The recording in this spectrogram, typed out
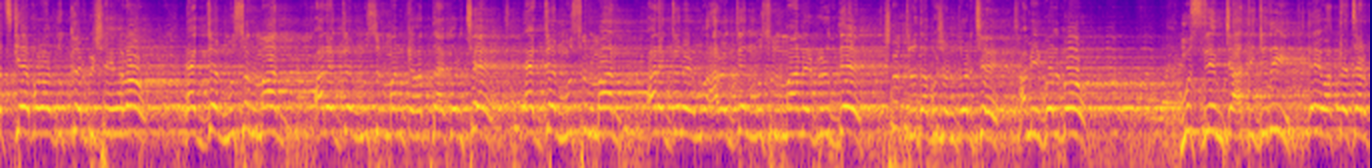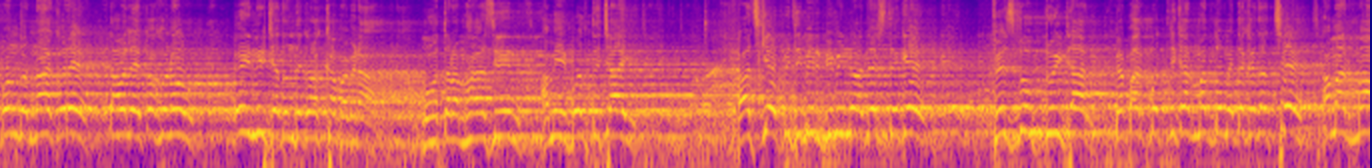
আজকে বড় দুঃখের বিষয় হলো, একজন মুসলমান আরেকজন মুসলমানকে হত্যা করছে। একজন মুসলমান আরেকজনের, আরেকজন মুসলমানের বিরুদ্ধে শত্রুতা পোষণ করছে। আমি বলব মুসলিম জাতি যদি এই অত্যাচার বন্ধ না করে, তাহলে কখনো এই নির্যাতন থেকে রক্ষা পাবে না। মোহতারাম হাজিন আমি বলতে চাই, আজকে পৃথিবীর বিভিন্ন দেশ থেকে ফেসবুক টুইটার পেপার পত্রিকার মাধ্যমে দেখা যাচ্ছে, আমার মা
